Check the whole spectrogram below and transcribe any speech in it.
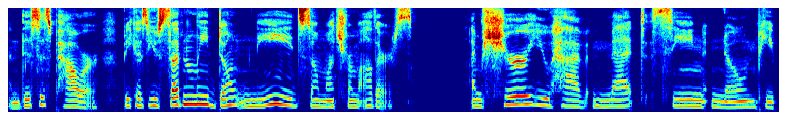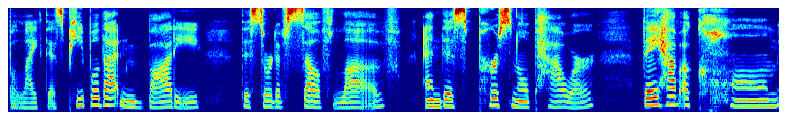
And this is power because you suddenly don't need so much from others. I'm sure you have met, seen, known people like this, people that embody this sort of self love and this personal power. They have a calm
